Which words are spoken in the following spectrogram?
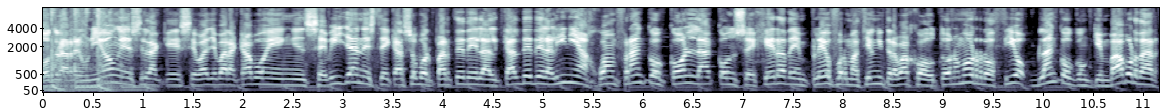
Otra reunión es la que se va a llevar a cabo en Sevilla, en este caso por parte del alcalde de la línea, Juan Franco, con la consejera de Empleo, Formación y Trabajo Autónomo, Rocío Blanco, con quien va a abordar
